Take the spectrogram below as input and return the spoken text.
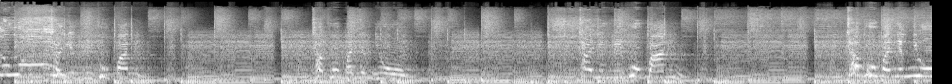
แล้วเว้ยถ้ายังมีพวกมัน ถ้าพวกมันยังอยู่ ถ้ายังมีพวกมัน ถ้าพวกมันยังอยู่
